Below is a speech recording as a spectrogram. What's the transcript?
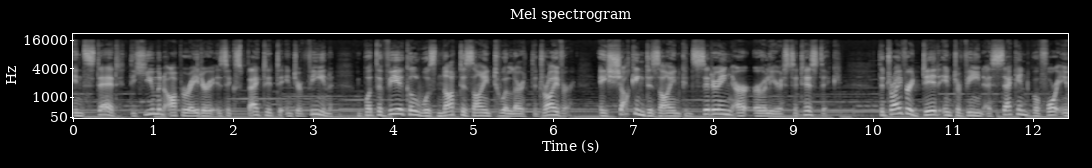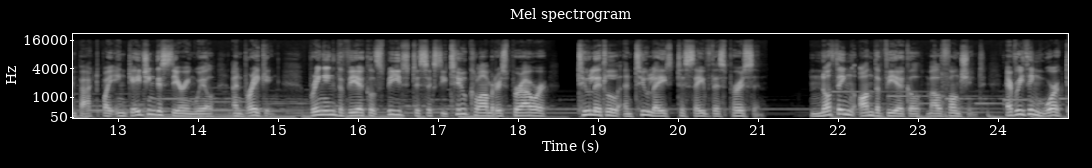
Instead, the human operator is expected to intervene, but the vehicle was not designed to alert the driver, a shocking design considering our earlier statistic. The driver did intervene a second before impact by engaging the steering wheel and braking, bringing the vehicle speed to 62 km per hour, too little and too late to save this person. Nothing on the vehicle malfunctioned. Everything worked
